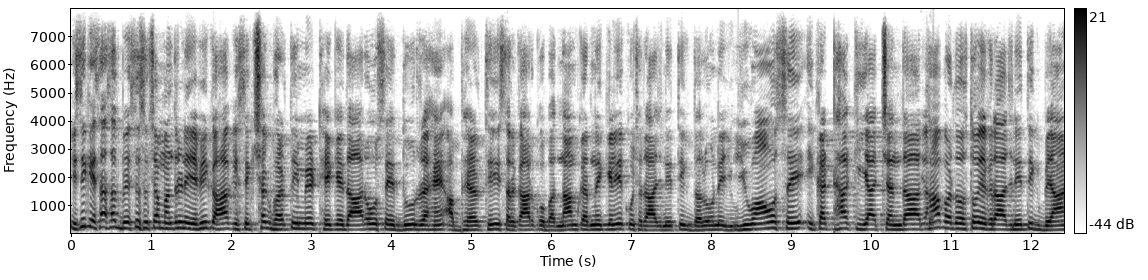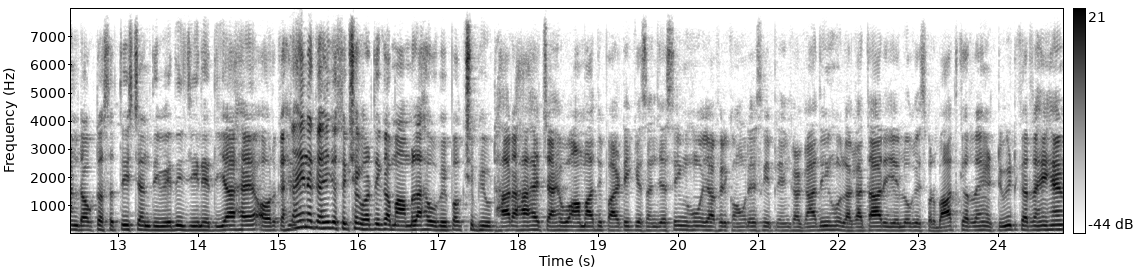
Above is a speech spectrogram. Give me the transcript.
इसी के साथ साथ बेसिक शिक्षा मंत्री ने यह भी कहा कि शिक्षक भर्ती में ठेकेदारों से दूर रहें अभ्यर्थी सरकार को बदनाम करने के लिए कुछ राजनीतिक दलों ने युवाओं से इकट्ठा किया चंदा। यहाँ पर दोस्तों एक राजनीतिक बयान डॉक्टर सतीश चंद द्विवेदी जी ने दिया है और कहीं कहीं ना कहीं जो शिक्षक भर्ती का मामला है वो विपक्ष भी उठा रहा है, चाहे वो आम आदमी पार्टी के संजय सिंह हो या फिर कांग्रेस की प्रियंका गांधी हो। लगातार ये लोग इस पर बात कर रहे हैं, ट्वीट कर रहे हैं।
